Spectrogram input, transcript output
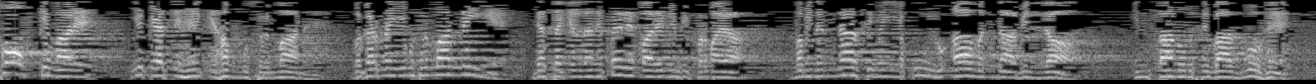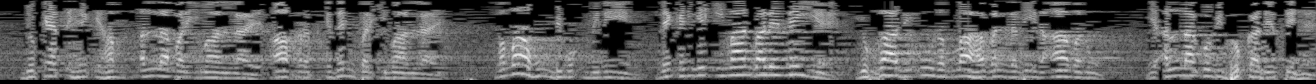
خوف کے مارے یہ کہتے ہیں کہ ہم مسلمان ہیں، مگر نہ یہ مسلمان نہیں ہے جیسا کہ اللہ نے پہلے بارے میں بھی فرمایا ممن الناس من یقول آمنا باللہ انسانوں میں سے بعض وہ ہیں جو کہتے ہیں کہ ہم اللہ پر ایمان لائے، آخرت کے دن پر ایمان لائے۔ مما ہوں بمؤمنین، لیکن یہ ایمان والے نہیں ہیں۔ یخادعون اللہ والذین آمنوا، یہ اللہ کو بھی دھوکہ دیتے ہیں،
